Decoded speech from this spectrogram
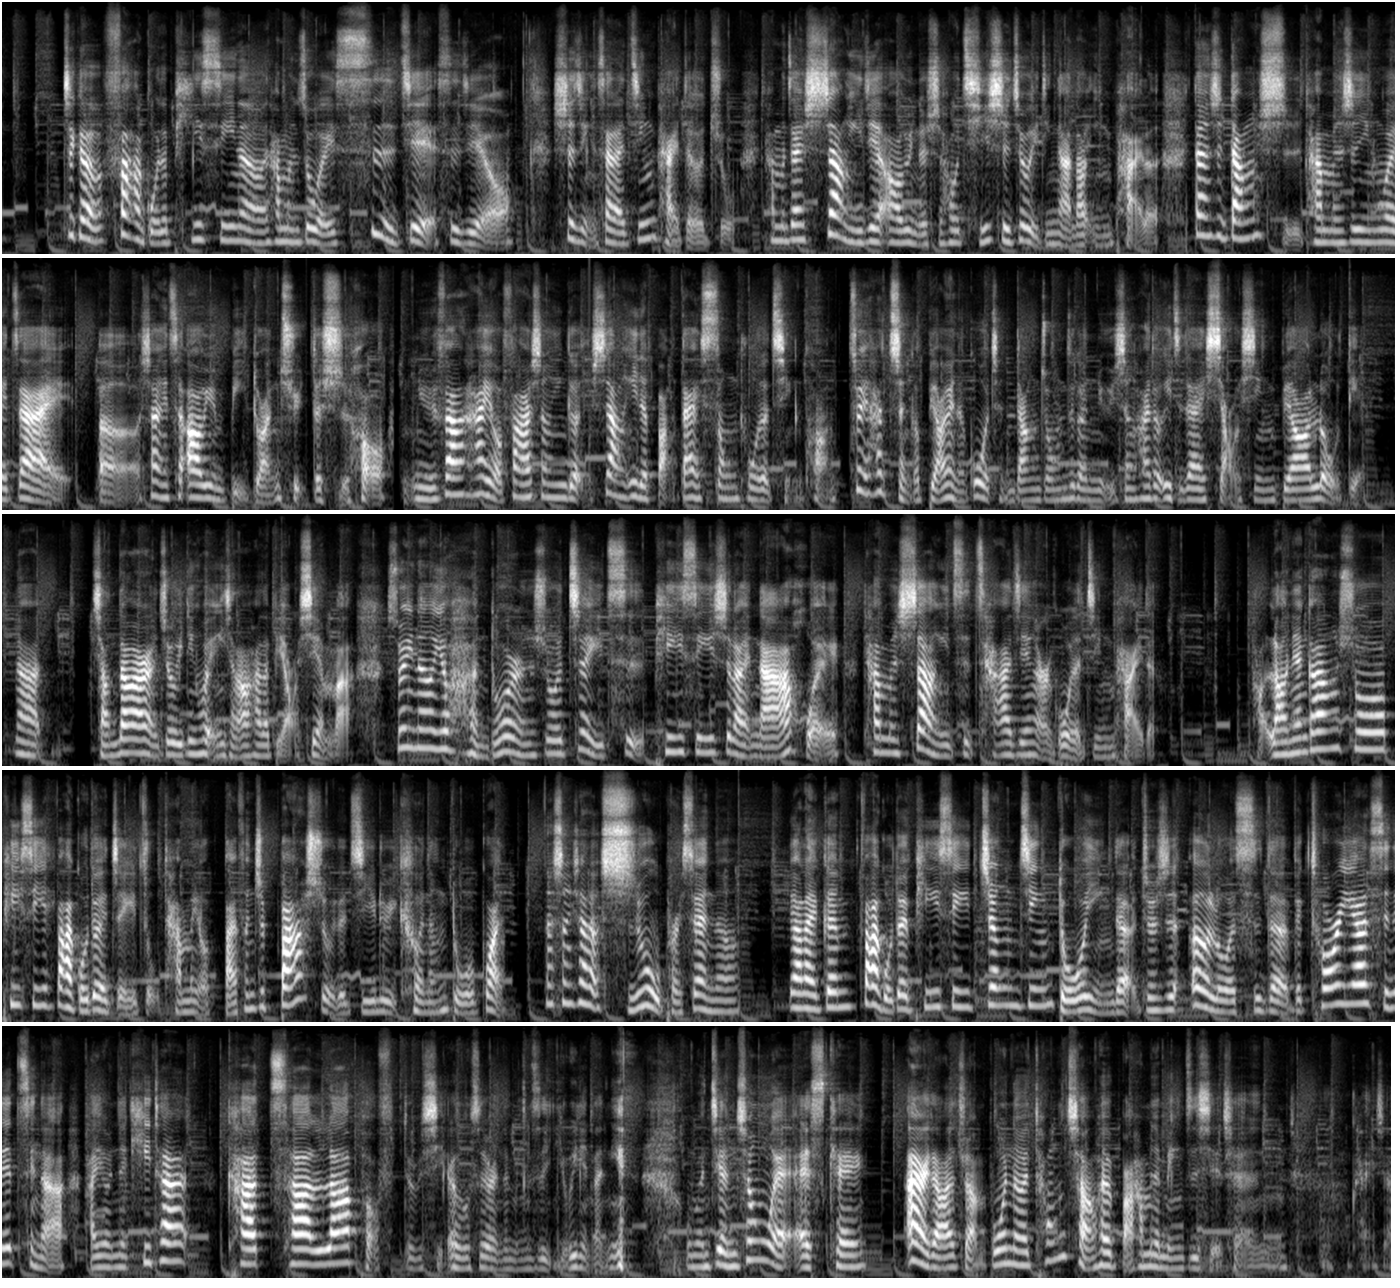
这个法国的 PC 呢，他们作为四届四届哦世锦赛的金牌得主，他们在上一届奥运的时候其实就已经拿到银牌了。但是当时他们是因为在呃上一次奥运比短曲的时候，女方她有发生一个上衣的绑带松脱的情况，所以她整个表演的过程当中，这个女生她都一直在小心不要漏点。那想当然就一定会影响到他的表现嘛，所以呢，有很多人说这一次 PC 是来拿回他们上一次擦肩而过的金牌的。好，老娘刚刚说 PC 法国队这一组，他们有百分之八十五的几率可能夺冠，那剩下的十五 percent 呢，要来跟法国队 PC 争金夺银的，就是俄罗斯的 Victoria Sinitsina，还有 Nikita。k a t a l a p o v，对不起，俄罗斯人的名字有一点难念，我们简称为 SK。艾尔达转播呢，通常会把他们的名字写成，我看一下，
